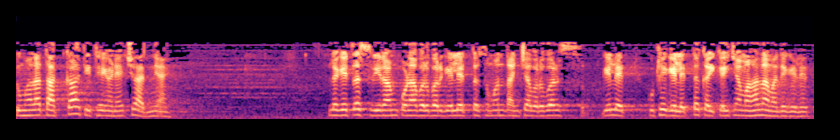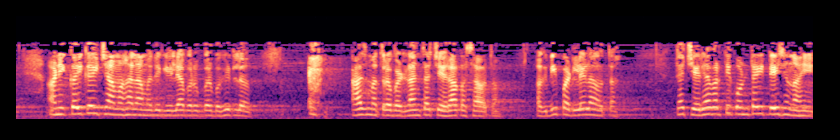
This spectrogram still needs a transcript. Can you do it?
तुम्हाला तात्काळ तिथे येण्याची आज्ञा आहे. लगेचच श्रीराम कोणाबरोबर गेलेत तर सुमंतांच्या बरोबर गेलेत कुठे गेलेत तर कैकईच्या महालामध्ये गेलेत. आणि कैकईच्या महालामध्ये गेल्याबरोबर बघितलं आज मात्र वडिलांचा चेहरा कसा होता? अगदी पडलेला होता. त्या चेहऱ्यावरती कोणतंही तेज नाही.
